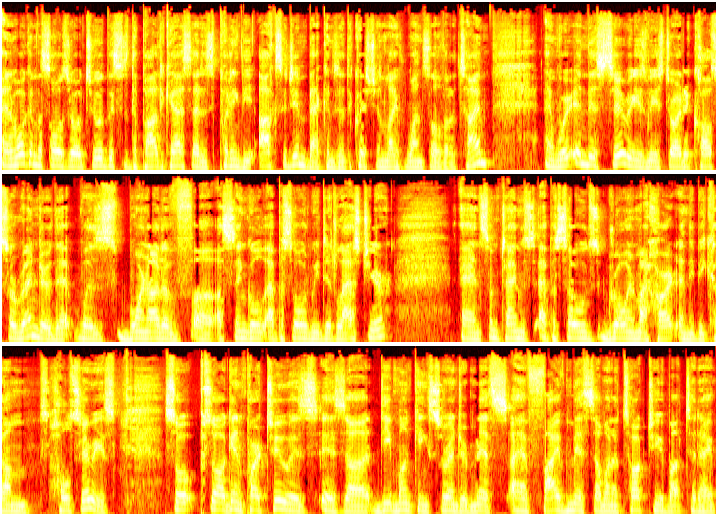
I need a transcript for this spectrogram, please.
And welcome to Soul's Road 2. This is the podcast that is putting the oxygen back into the Christian life one soul at a time. And we're in this series we started called Surrender that was born out of uh, a single episode we did last year and sometimes episodes grow in my heart and they become whole series. So, so again, part two is is uh, debunking surrender myths. I have five myths I want to talk to you about today,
